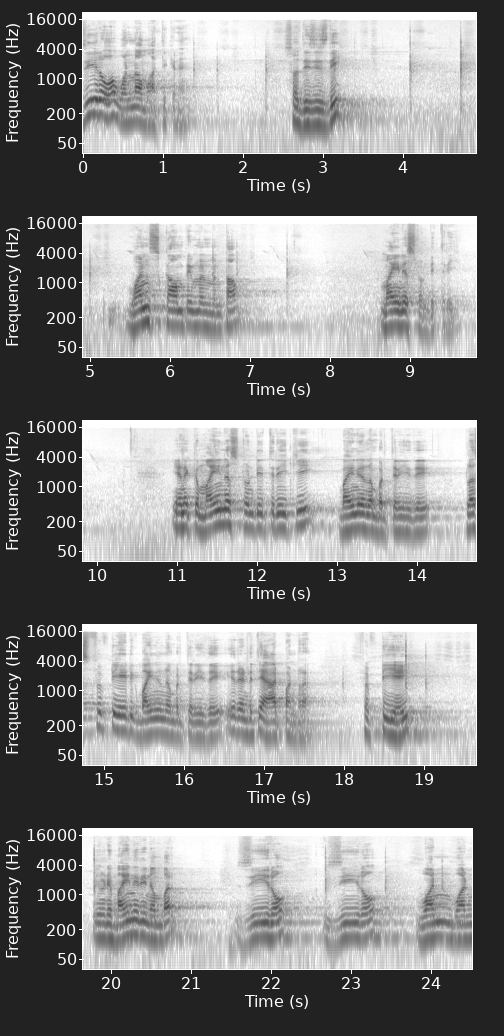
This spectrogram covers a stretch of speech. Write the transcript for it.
ஜீரோவாக ஒன்னாக மாற்றிக்கிறேன் so this is the one's complement of minus twenty three எனக்கு மைனஸ் டுவெண்ட்டி த்ரீக்கு பைனரி நம்பர் தெரியுது. ப்ளஸ் ஃபிஃப்டி எயிட்டுக்கு பைனரி நம்பர் தெரியுது. இது ரெண்டுத்தையும் ஆட் பண்ணுறேன் ஃபிஃப்டி எயிட் இதனுடைய binary number zero zero one one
